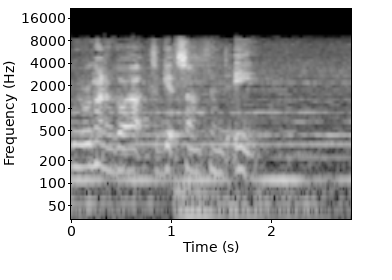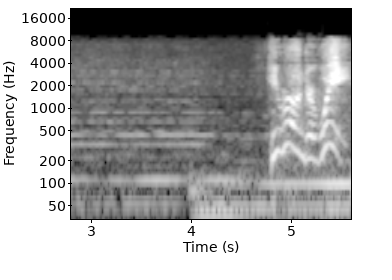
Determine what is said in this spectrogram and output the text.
We were going to go out to get something to eat. He ruined her week.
